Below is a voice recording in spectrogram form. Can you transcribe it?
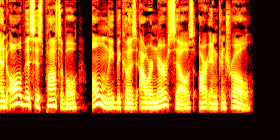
And all this is possible only because our nerve cells are in control.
